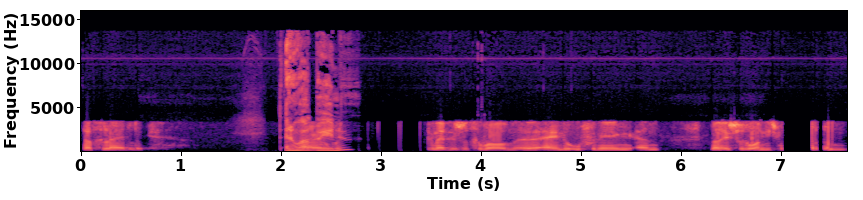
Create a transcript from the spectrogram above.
gaat geleidelijk. En hoe oud ben je nu? Net is het gewoon uh, einde oefening en dan is er gewoon niets meer. Dan mm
